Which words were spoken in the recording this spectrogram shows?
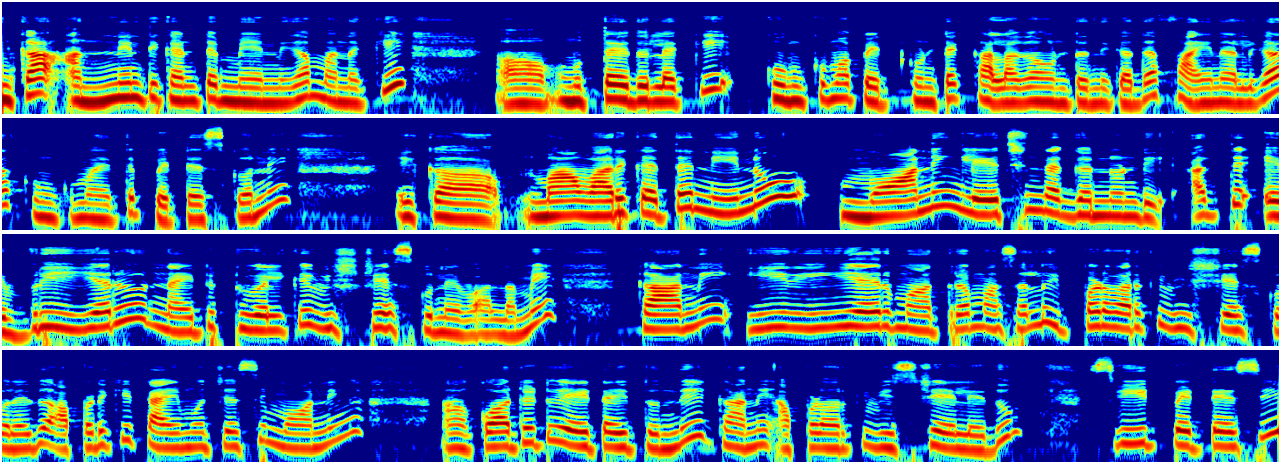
ఇంకా అన్నింటికంటే మెయిన్గా మనకి ముత్తైదులకి కుంకుమ పెట్టుకుంటే కలగా ఉంటుంది కదా. ఫైనల్గా కుంకుమ అయితే పెట్టేసుకొని ఇక మా వారికైతే నేను మార్నింగ్ లేచిన దగ్గర నుండి అయితే ఎవ్రీ ఇయర్ నైట్ ట్వెల్వ్కే విష్ చేసుకునే వాళ్ళమే. కానీ ఈ ఇయర్ మాత్రం అసలు ఇప్పటి వరకు విష్ చేసుకోలేదు. అప్పటికి టైం వచ్చేసి మార్నింగ్ క్వార్టర్ టు ఎయిట్ అవుతుంది. కానీ అప్పటి వరకు విష్ చేయలేదు. స్వీట్ పెట్టేసి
